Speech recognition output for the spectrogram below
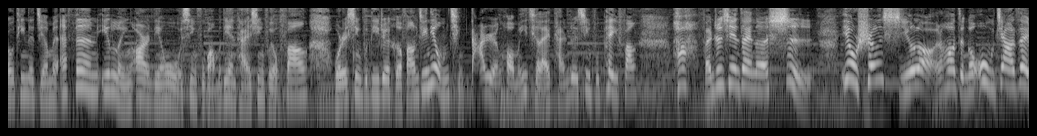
收听的节目 FM 一零二点五幸福广播电台，幸福有方，我是幸福 DJ 何方。今天我们请达人哈，我们一起来谈这幸福配方。哈，反正现在呢是又升息了，然后整个物价在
